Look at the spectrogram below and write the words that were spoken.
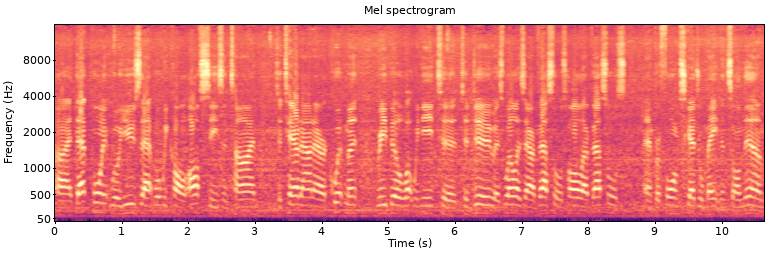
Uh, at that point, we'll use that what we call off-season time to tear down our equipment, rebuild what we need to, to do, as well as our vessels, haul our vessels, and perform scheduled maintenance on them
